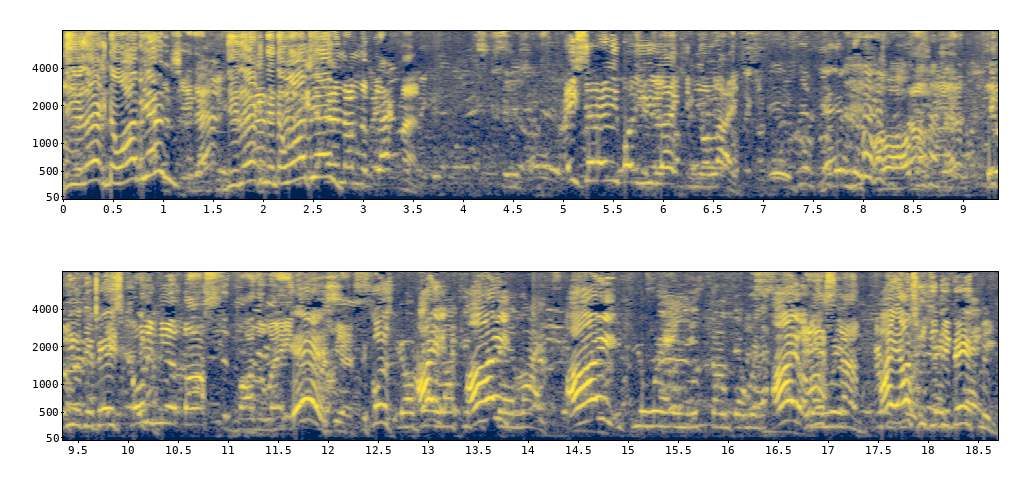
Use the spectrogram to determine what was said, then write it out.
Do you like Nuwaubian? Do you like the Nuwaubian? I'm the black man. Is there anybody you like in your life? if you debate, he's calling me a bastard, by the way. Yes, yes. because I, I, I, if you were in Islam, they will. I, in Islam, I ask you to debate me.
